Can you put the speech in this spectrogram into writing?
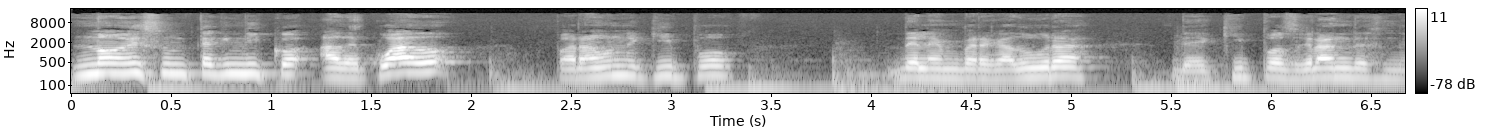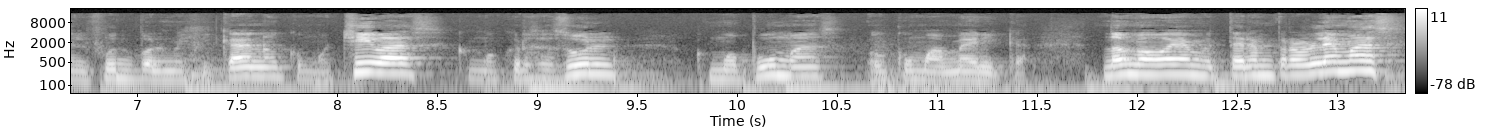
no es un técnico adecuado para un equipo de la envergadura de equipos grandes en el fútbol mexicano, como Chivas, como Cruz Azul, como Pumas o como América. No me voy a meter en problemas,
